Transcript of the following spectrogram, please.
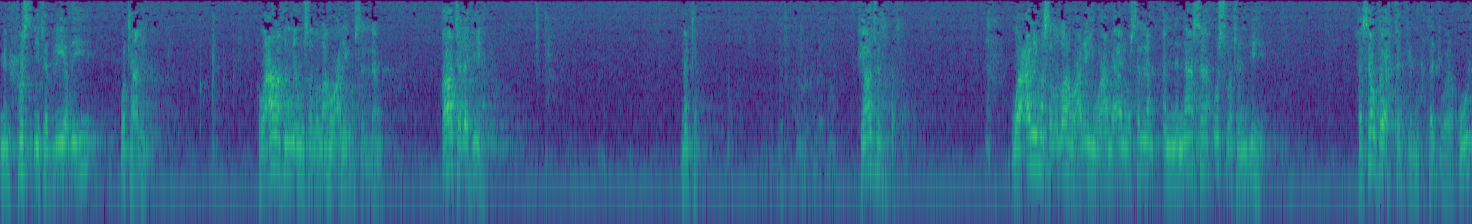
من حسن تبليغه وتعليمه. هو عرف أنه صلى الله عليه وسلم قاتل فيها. متى؟ في غزوة الفتح وعلم صلى الله عليه وعلى آله وسلم أن الناس أسوة به. فسوف يحتج المحتج ويقول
